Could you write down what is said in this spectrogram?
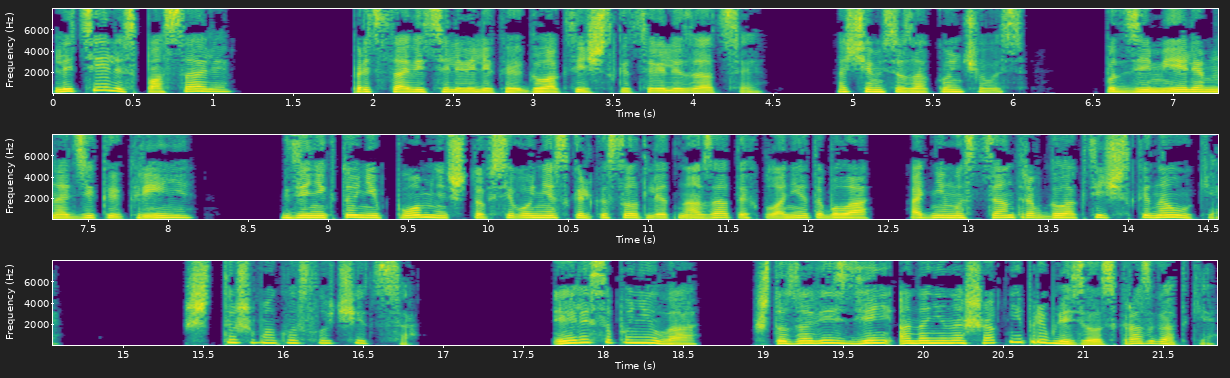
Летели, спасали. Представители великой галактической цивилизации. А чем все закончилось? Подземельем на Дикой Крине, где никто не помнит, что всего несколько сот лет назад их планета была одним из центров галактической науки. Что же могло случиться? Элиса поняла, что за весь день она ни на шаг не приблизилась к разгадке.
